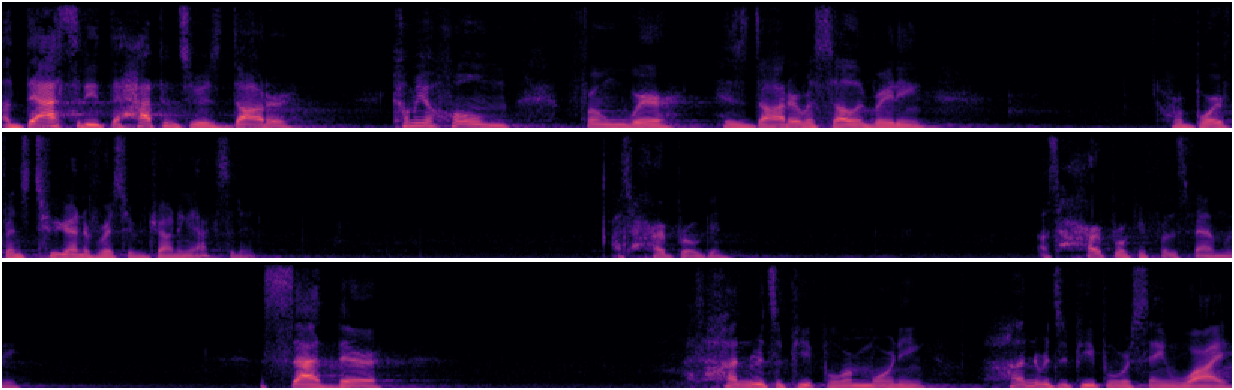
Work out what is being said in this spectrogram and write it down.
audacity that happened to his daughter coming home from where his daughter was celebrating her boyfriend's two year anniversary of drowning accident. I was heartbroken. I was heartbroken for this family. I sat there. Hundreds of people were mourning, hundreds of people were saying why.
